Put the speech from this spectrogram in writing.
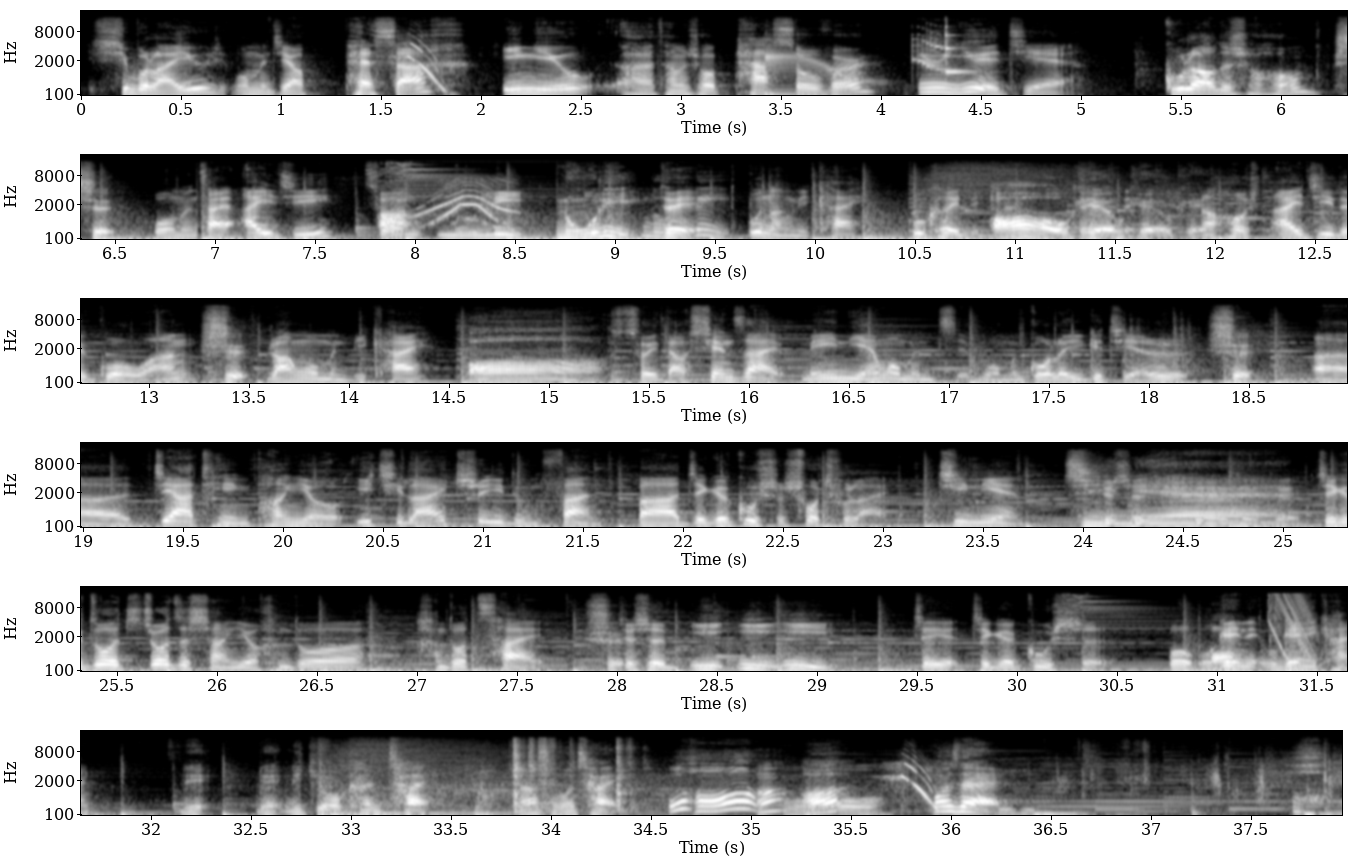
希伯来语我们叫 Pesach，英语呃他们说 Passover，逾越节。古老的时候，是。我们在埃及做啊奴隶，奴隶。对，不能离开，不可以离开。哦，OK OK OK。然后埃及的国王是。让我们离开，哦，所以到现在每一年我们我们过了一个节日，是。呃，家庭朋友一起来吃一顿饭，把这个故事说出来，纪念，纪就是念对对对，这个桌桌子上有很多很多菜，是。就是一一一这这个故事，我我给你、我给你看，你你你给我看菜，拿什么菜？哦，啊啊！哇塞！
